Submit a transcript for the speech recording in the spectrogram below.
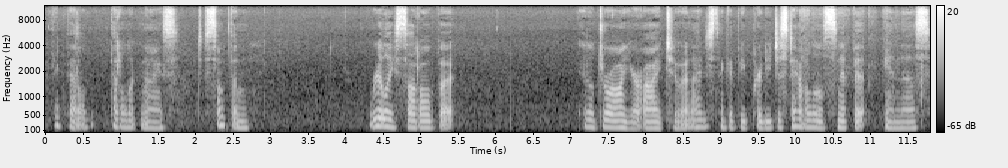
I think that'll that'll look nice. Just something really subtle, but it'll draw your eye to it. I just think it'd be pretty just to have a little snippet in this.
